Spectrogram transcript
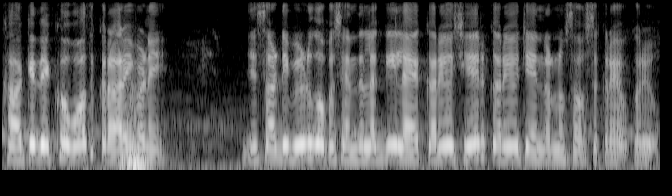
ਖਾ ਕੇ ਦੇਖੋ, ਬਹੁਤ ਕਰਾਰੇ ਬਣੇ। ਜੇ ਸਾਡੀ ਵੀਡੀਓ ਪਸੰਦ ਲੱਗੀ ਲਾਈਕ ਕਰਿਓ ਸ਼ੇਅਰ ਕਰਿਓ ਚੈਨਲ ਨੂੰ ਸਬਸਕ੍ਰਾਈਬ ਕਰਿਓ।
